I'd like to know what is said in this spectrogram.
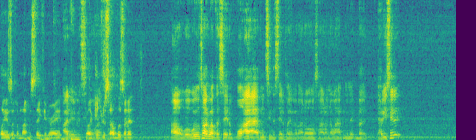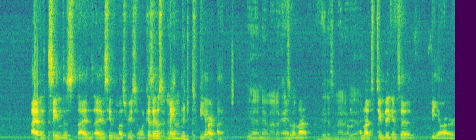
plays, if I'm not mistaken, right? I didn't even see Like Idris. Elba's in it. Oh well, we'll talk about the state of. Well, I, I haven't seen the state of play of it at all, so I don't know what happened in it. But have you seen it? I haven't seen this. I didn't, I didn't see the most recent one because it was never mind. mainly just VR titles, Yeah, never mind. Okay, and so I'm not. it doesn't matter. Yeah. I'm not too big into VR.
